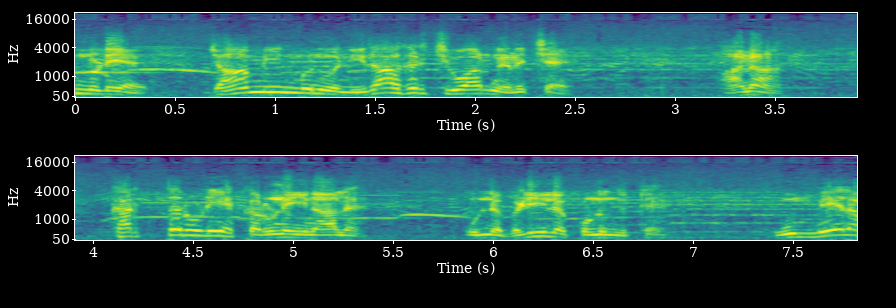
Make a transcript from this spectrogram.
உன்னுடைய ஜாமீன் மனுவை நிராகரிச்சிருவார்னு நினைச்சேன். ஆனா கர்த்தருடைய கருணையினால உன்னை வெளியில கொண்டு வந்துட்டேன். உன் மேல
